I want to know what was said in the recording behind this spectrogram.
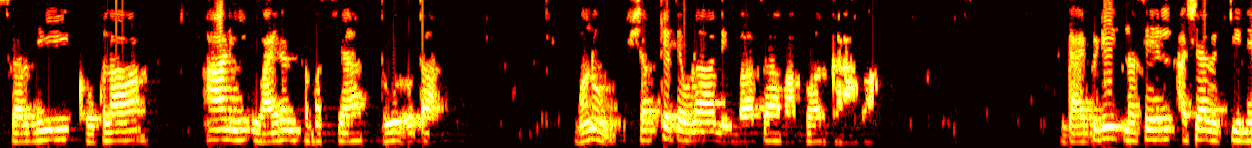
सर्दी खोकला आणि व्हायरल समस्या दूर होतात. म्हणून शक्य तेवढा लिंबाचा वापर करावा. डायबिटीज नसेल अशा व्यक्तीने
